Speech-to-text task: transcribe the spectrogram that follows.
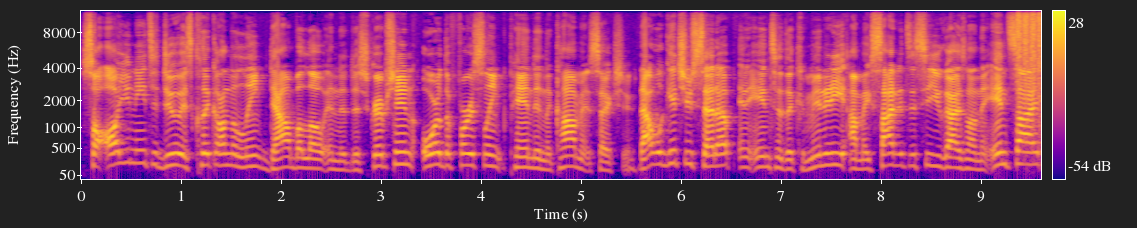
So all you need to do is click on the link down below in the description or the first link pinned in the comment section. That will get you set up and into the community. I'm excited to see you guys on the inside.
